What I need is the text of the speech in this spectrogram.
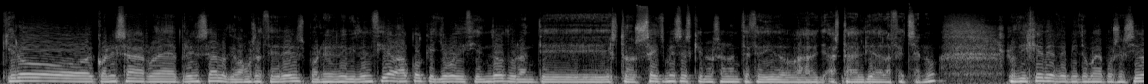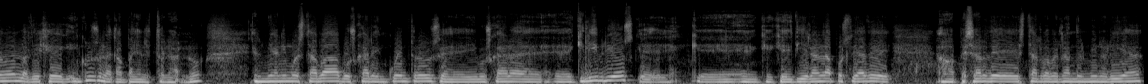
quiero con esa rueda de prensa lo que vamos a hacer es poner en evidencia algo que llevo diciendo durante estos seis meses que nos han antecedido hasta el día de la fecha, ¿no? Lo dije desde mi toma de posesión, lo dije incluso en la campaña electoral, ¿no? En mi ánimo estaba buscar encuentros eh, y buscar eh, equilibrios que, que, que dieran la posibilidad de, a pesar de estar gobernando en minoría,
